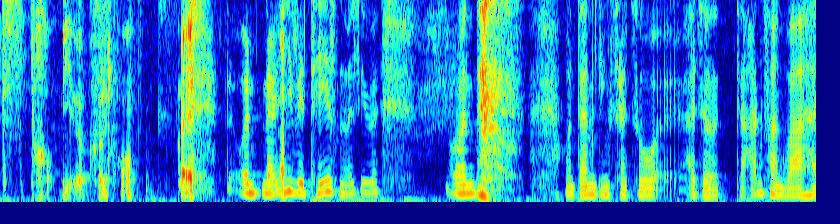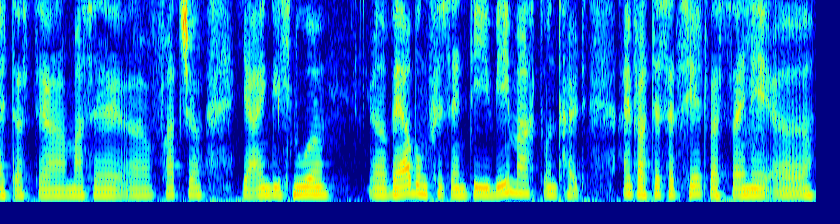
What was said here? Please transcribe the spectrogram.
das Promi-Ökonom. Und naive Thesen? Und, und dann ging es halt so, also der Anfang war halt, dass der Marcel äh, Fratscher ja eigentlich nur äh, Werbung für sein DIW macht und halt einfach das erzählt, was seine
